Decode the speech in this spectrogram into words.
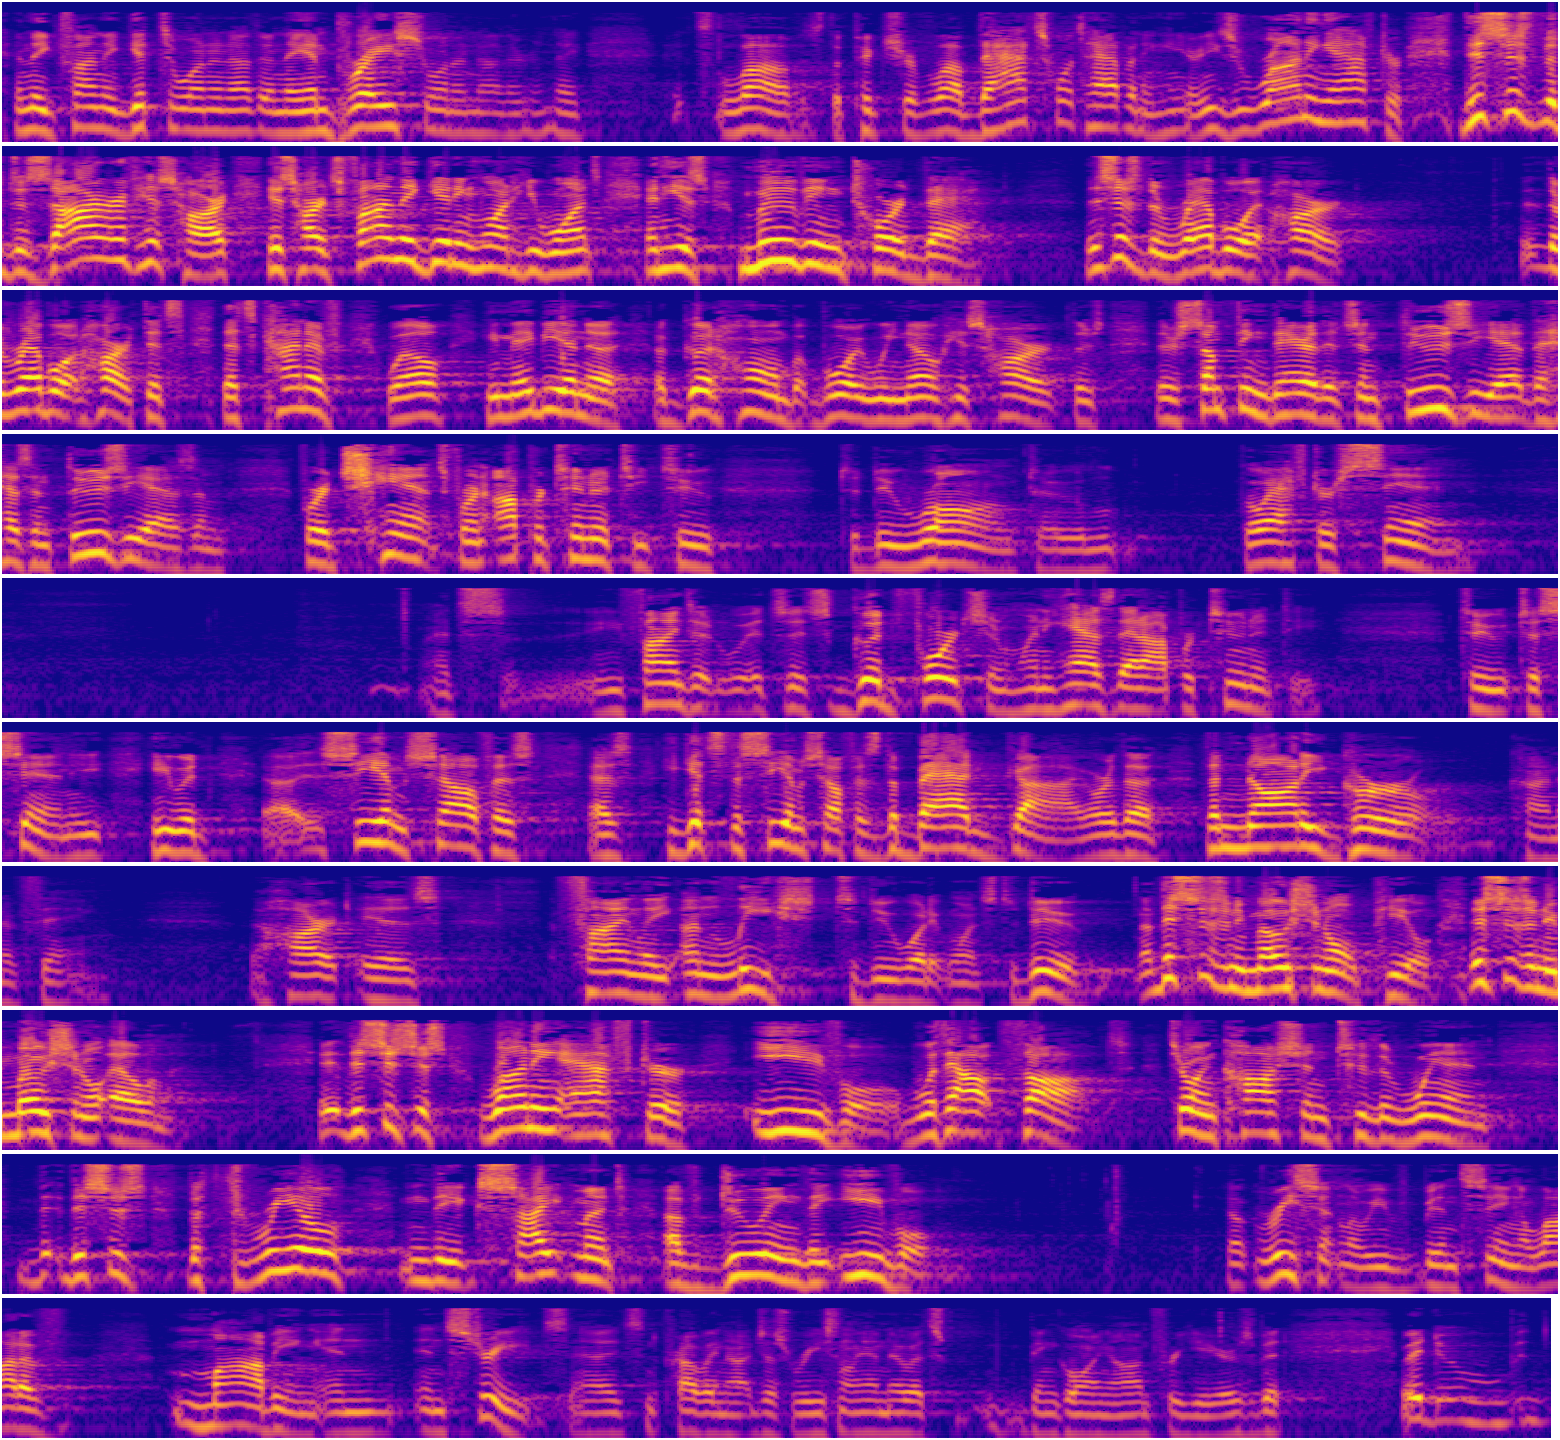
And they finally get to one another and they embrace one another and they, it's love. It's the picture of love. That's what's happening here. He's running after. This is the desire of his heart. His heart's finally getting what he wants and he is moving toward that. This is the rebel at heart. The rebel at heart that's, that's kind of, well, he may be in a, a good home, but boy, we know his heart. There's, there's something there that's enthusiasm, that has enthusiasm for a chance, for an opportunity to, to do wrong, to go after sin. It's, he finds it, it's, it's good fortune when he has that opportunity to, to sin. He, he would uh, see himself as, as, he gets to see himself as the bad guy or the, the naughty girl kind of thing. The heart is finally unleashed to do what it wants to do. Now this is an emotional appeal. This is an emotional element. This is just running after evil without thought, throwing caution to the wind. This is the thrill and the excitement of doing the evil. Recently, we've been seeing a lot of mobbing in, in streets. Uh, it's probably not just recently. I know it's been going on for years, but, but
